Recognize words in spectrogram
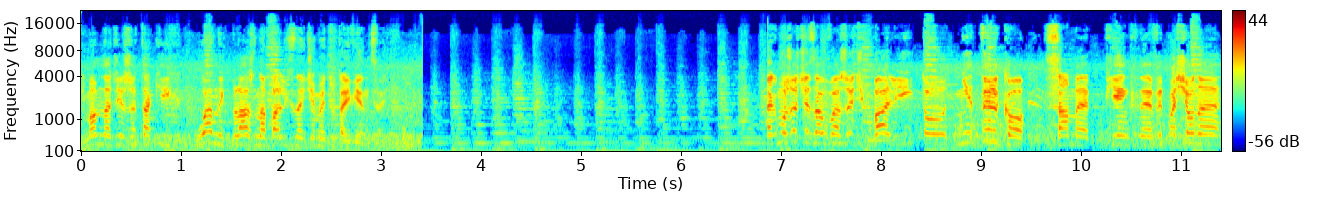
I mam nadzieję, że takich ładnych plaż na Bali znajdziemy tutaj więcej. Jak możecie zauważyć, Bali to nie tylko same piękne, wypasione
